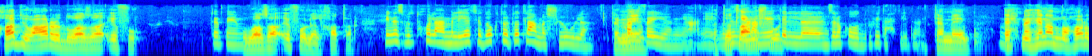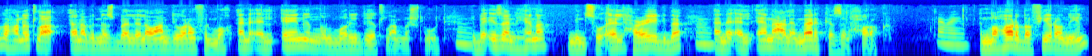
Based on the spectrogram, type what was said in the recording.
قد يعرض وظائفه تمام وظائفه للخطر في ناس بتدخل عمليات يا دكتور تطلع مشلولة تمام. حرفيا يعني بتطلع مشلولة. الانزلاق الغضروفي تحديدا تمام إحنا هنا النهارده هنطلع أنا بالنسبة لي لو عندي ورم في المخ أنا قلقان إن المريض يطلع مشلول مم. يبقى اذا هنا من سؤال حضرتك ده مم. أنا قلقان على مركز الحركة تمام النهارده في رنين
